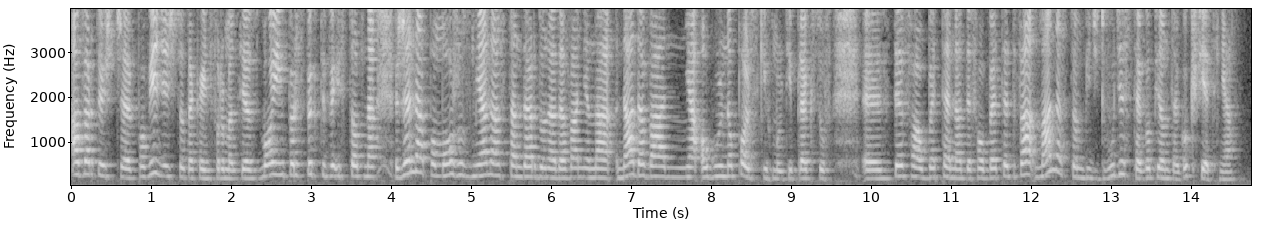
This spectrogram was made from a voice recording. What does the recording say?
A warto jeszcze powiedzieć, to taka informacja z mojej perspektywy istotna, że na Pomorzu zmiana standardu nadawania, na, nadawania ogólnopolskich multiplexów e, z DVB-T na DVB-T2 ma nastąpić 25 kwietnia.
